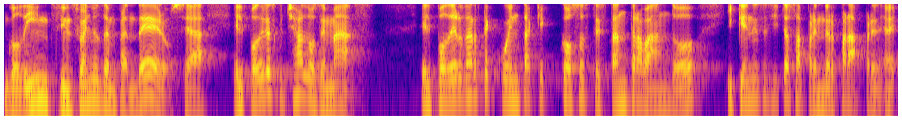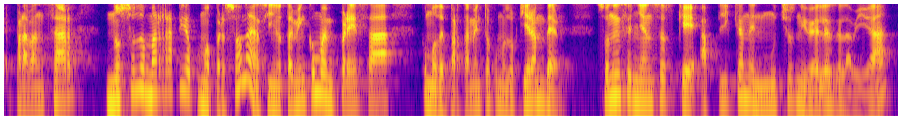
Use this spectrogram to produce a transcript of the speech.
Godín sin sueños de emprender, o sea, el poder escuchar a los demás, el poder darte cuenta qué cosas te están trabando y qué necesitas aprender para, eh, para avanzar, no solo más rápido como persona, sino también como empresa, como departamento, como lo quieran ver. Son enseñanzas que aplican en muchos niveles de la vida,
